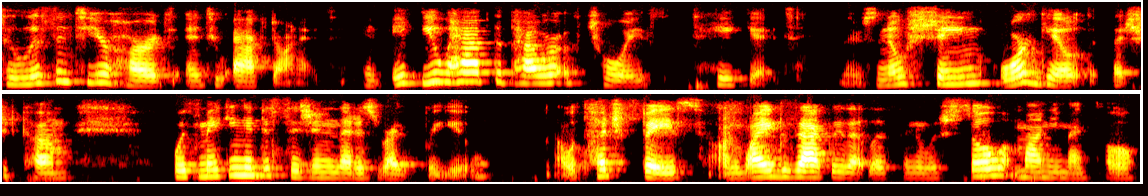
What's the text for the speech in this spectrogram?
to listen to your heart and to act on it. And if you have the power of choice, take it. There's no shame or guilt that should come with making a decision that is right for you. I will touch base on why exactly that lesson was so monumental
